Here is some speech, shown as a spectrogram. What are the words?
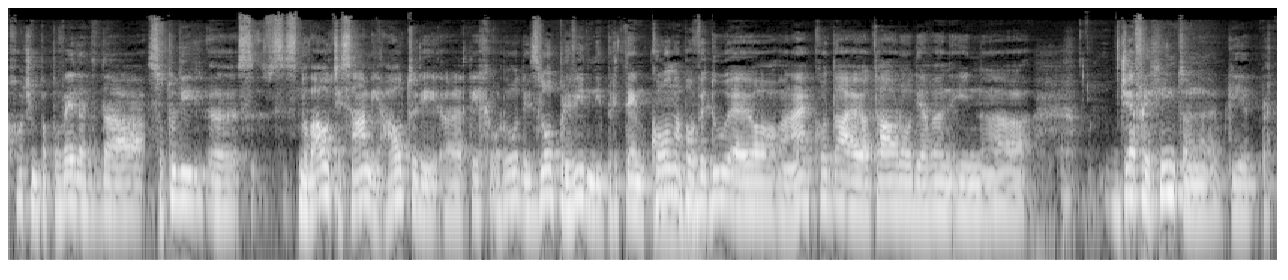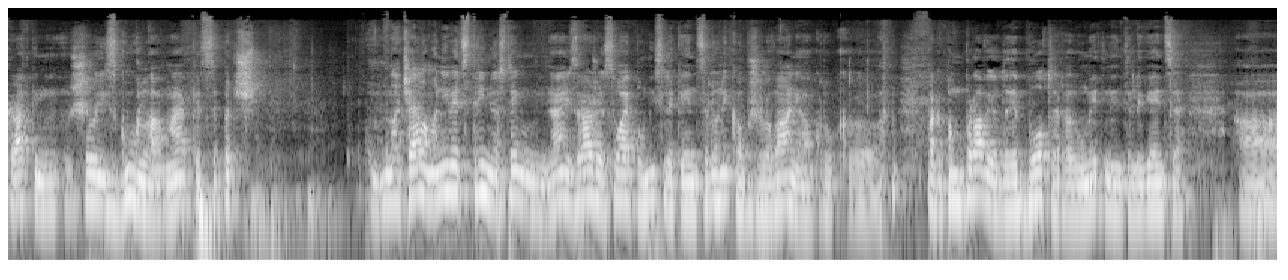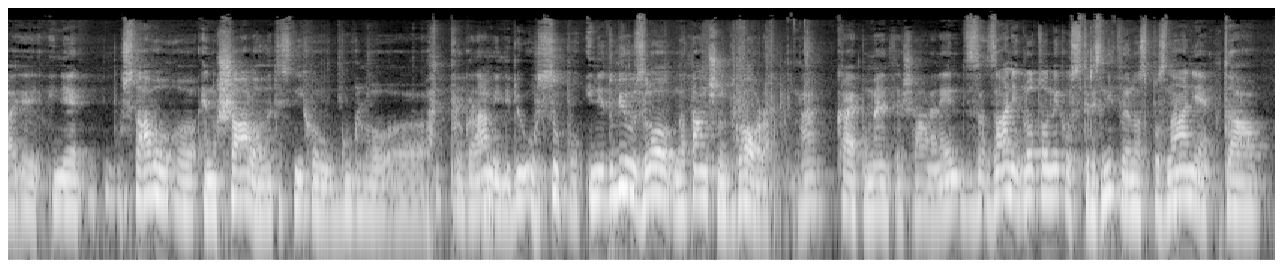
Hočem pa povedati, da so tudi uh, snovalci, sami avtori uh, teh orodij, zelo previdni pri tem, ko napovedujejo, ne, ko dajo ta orodja ven. In, uh, Jeffrey Hinton, ki je pred kratkim šel iz Google, ne, ki se pač načeloma ni več strinjal s tem, da izražajo svoje pomisleke in celo nekaj obžalovanja okrog, uh, pa pa mu pravijo, da je boter umetne inteligence. Uh, in je ustavil uh, eno šalo v tisti njihov Google uh, program in je bil v supu. In je dobil zelo natančen odgovor, ne, kaj je pomen te šale. Za, za njih je bilo to neko streznitveno spoznanje, da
